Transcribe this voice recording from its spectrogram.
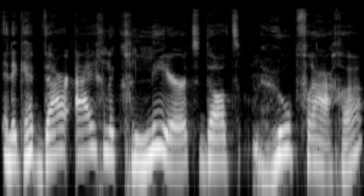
En ik heb daar eigenlijk geleerd dat hulpvragen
